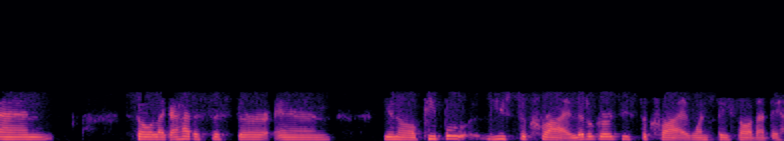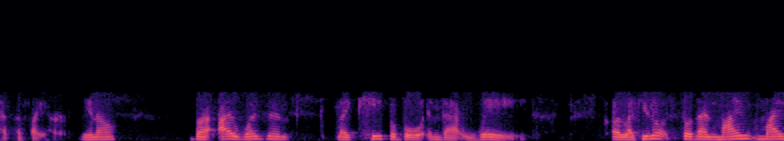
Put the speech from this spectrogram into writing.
And so like I had a sister and you know, people used to cry. Little girls used to cry once they saw that they had to fight her, you know? But I wasn't like capable in that way. Uh, like you know, so then my my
